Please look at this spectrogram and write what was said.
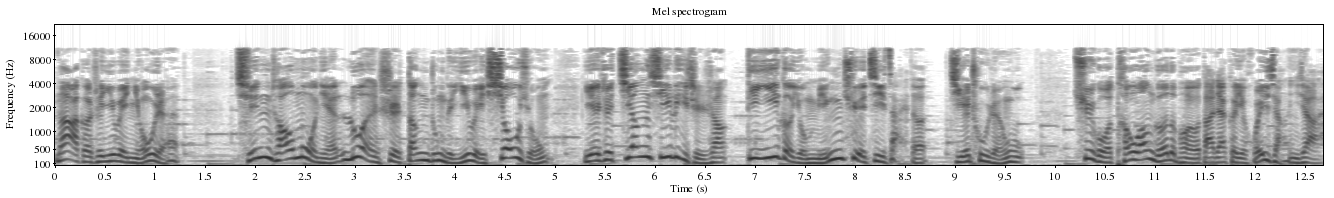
那可是一位牛人。秦朝末年乱世当中的一位枭雄，也是江西历史上第一个有明确记载的杰出人物。去过滕王阁的朋友，大家可以回想一下，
